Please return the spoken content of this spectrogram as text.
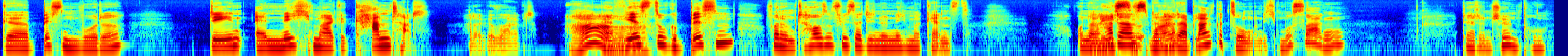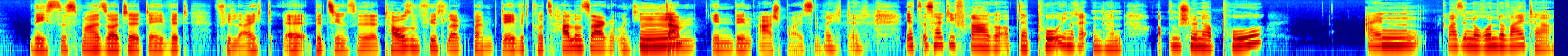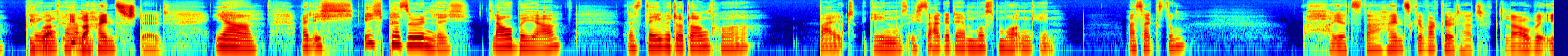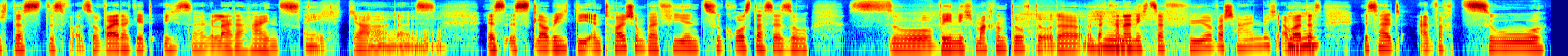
gebissen wurde, den er nicht mal gekannt hat, hat er gesagt. Ah. Da wirst du gebissen von einem Tausendfüßler, den du nicht mal kennst. Und dann, hat er, dann Mal- hat er blank gezogen. Und ich muss sagen, der hat einen schönen Po. Nächstes Mal sollte David vielleicht, äh, beziehungsweise der Tausendfüßler beim David kurz Hallo sagen und ihn Mhm. dann in den Arsch beißen. Richtig. Jetzt ist halt die Frage, ob der Po ihn retten kann. Ob ein schöner Po einen quasi eine Runde weiter bringen Über, kann. über Heinz stellt. Ja, weil ich, ich persönlich glaube ja, dass David Odonkor bald gehen muss. Ich sage, der muss morgen gehen. Was sagst du? Oh, jetzt da Heinz gewackelt hat, glaube ich, dass das so weitergeht. Ich sage leider Heinz geht. Echt? Ja, da Oh. ist, es ist, glaube ich, die Enttäuschung bei vielen zu groß, dass er so, so wenig machen durfte oder da kann er nichts dafür wahrscheinlich, aber Mhm. das ist halt einfach zu,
